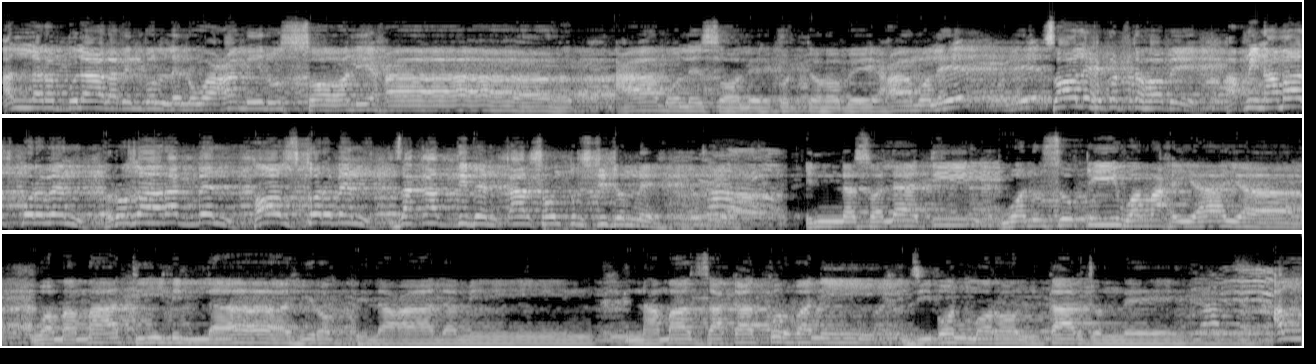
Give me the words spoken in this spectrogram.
আল্লাহ রাব্বুল আলামিন বললেন, ওয়া আমিরুস সলিহাত। আমলে সলেহ করতে হবে, আমলে সলেহ করতে হবে। আপনি নামাজ পড়বেন, রোজা রাখবেন, হজ করবেন, যাকাত দিবেন, কার সন্তুষ্টির জন্য? ইন্না সলাতি ওয়া নুসুকি ওয়া মাহইয়ায়া ওয়া মামাতি লিল্লাহি রাব্বিল আলামিন। নামাজ, যাকাত, কুরবানি, জীবন, মরণ, কার জন্যে? আল্লাহর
